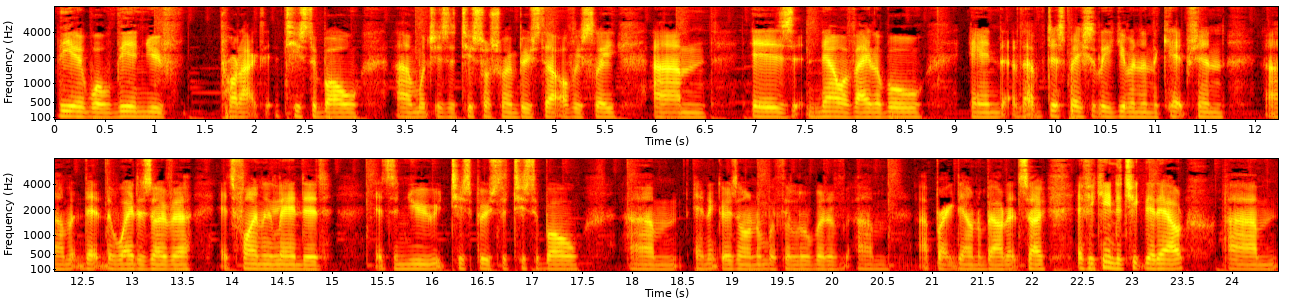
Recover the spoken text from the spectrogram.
their well their new product Testabol, um, which is a testosterone booster, obviously, um, is now available, and they've just basically given in the caption um, that the wait is over. It's finally landed. It's a new test booster Testabol. Um, and it goes on with a little bit of um, a breakdown about it. So if you're keen to check that out, um,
